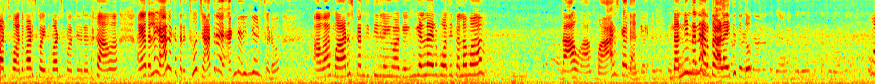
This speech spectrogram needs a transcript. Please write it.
ಮಾಡಿಸ್ಕೊ, ಅದು ಮಾಡಿಸ್ಕೊ, ಇದು ಮಾಡಿಸ್ಕೊ ಅಂತಿದ್ರೆ. ಅದೆಲ್ಲ ಯಾರು ಹಾಕತ್ತಾರೆ? ಥೂ, ಜಾತ್ರೆ ಹಂಗೆ, ಹಿಂಗೆ ಅನ್ಕಡು. ಅವಾಗ ಮಾಡಿಸ್ಕೊಂತಿದ್ದಿದ್ರೆ ಇವಾಗ ಹೆಂಗೆಲ್ಲ ಇರ್ಬೋದಿತ್ತಲ್ಲಮ್ಮ ನಾವು ಆಗ ಮಾಡಿಸ್ಕೊಂಡು ನನಗೆ, ನನ್ನಿಂದನೇ ಅರ್ಧ ಹಾಳಾಯ್ತಿದ್ದು ಓ,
